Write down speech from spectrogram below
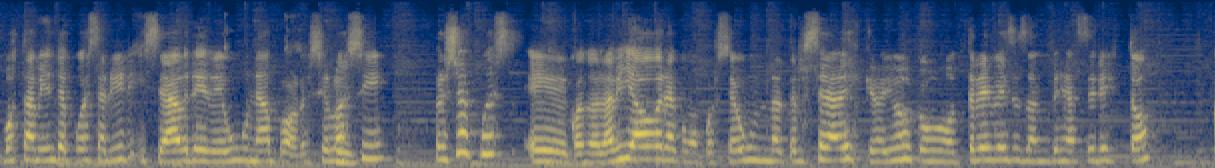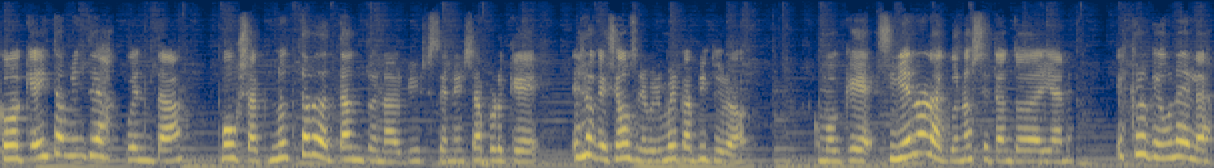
vos también te puedes salir y se abre de una, por decirlo Mm. así. Pero yo después, eh, cuando la vi ahora, como por segunda, tercera vez, que lo vimos como tres veces antes de hacer esto, como que ahí también te das cuenta, Bojack no tarda tanto en abrirse en ella porque es lo que decíamos en el primer capítulo, como que si bien no la conoce tanto a Diane, es creo que una de las,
